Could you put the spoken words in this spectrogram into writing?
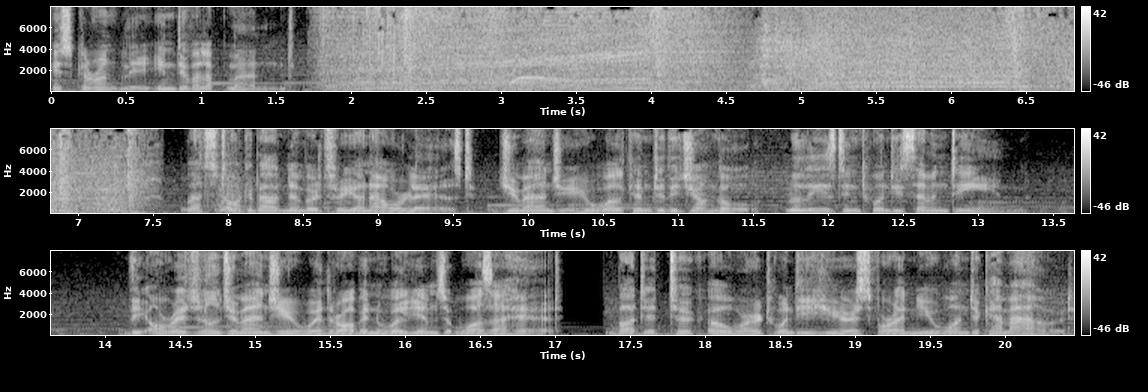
is currently in development. Let's talk about number 3 on our list, Jumanji Welcome to the Jungle, released in 2017. The original Jumanji with Robin Williams was a hit, but it took over 20 years for a new one to come out.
